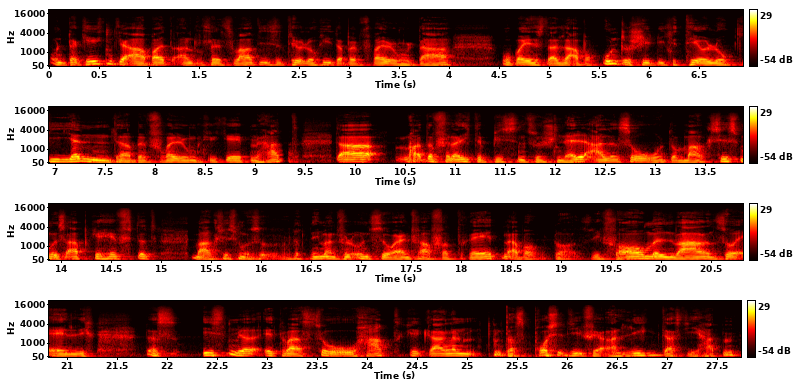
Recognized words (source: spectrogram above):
und dagegen gearbeitet. Andererseits war diese Theologie der Befreiung da wobei es dann aber unterschiedliche Theologien der Befreiung gegeben hat. Da hat er vielleicht ein bisschen zu schnell alles so unter Marxismus abgeheftet. Marxismus wird niemand von uns so einfach vertreten, aber die Formeln waren so ähnlich. Das ist mir etwas so hart gegangen. Das positive Anliegen, das die hatten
